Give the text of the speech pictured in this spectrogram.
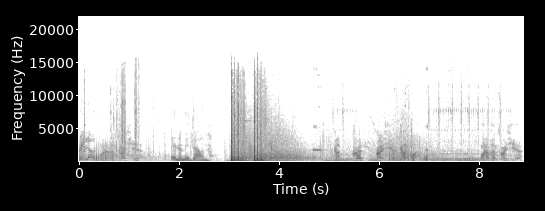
Reload. One of them's right here. Enemy down. Got grab. Right here. Got one. One of them's right here.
